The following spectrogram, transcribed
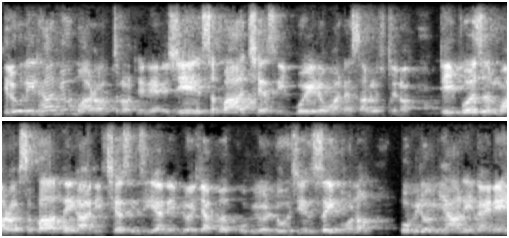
ဒီလိုအနေထားမျိုးမှာတော့ကျွန်တော်ထင်တယ်အရင်စပါး Chelsea ပွဲတုန်းကတည်းကဆက်လို့ကျွန်တော်ဒီပွဲစဉ်မှာတော့စပါးအသင်းကဒီ Chelsea စီကနေပြီးတော့ရပ်မှတ်ပို့ပြီးတော့လိုချင်စိတ်ပေါ့နော်ပို့ပြီးတော့များနေနိုင်တယ်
